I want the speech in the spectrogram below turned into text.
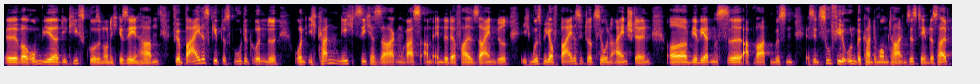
äh, warum wir die Tiefskurse noch nicht gesehen haben. Für beides gibt es gute Gründe und ich kann nicht sicher sagen, was am Ende der Fall sein wird. Ich muss mich auf beide Situationen einstellen. Äh, wir werden es äh, abwarten müssen. Es sind zu viele Unbekannte momentan im System. Deshalb,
